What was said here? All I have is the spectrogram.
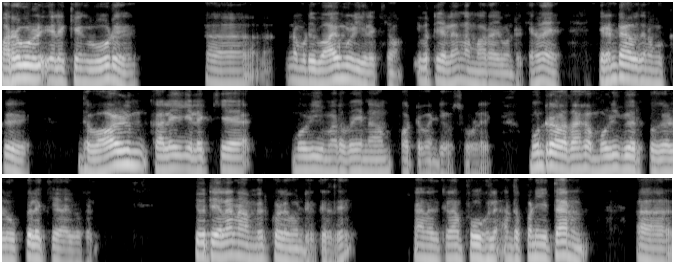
மரபு இலக்கியங்களோடு நம்முடைய வாய்மொழி இலக்கியம் இவற்றையெல்லாம் நாம் ஆராய வேண்டியிருக்கு. எனவே இரண்டாவது நமக்கு இந்த வாழும் கலை இலக்கிய மொழி மரபை நாம் போற்ற வேண்டிய ஒரு சூழல். மூன்றாவதாக மொழிபெயர்ப்புகள் ஒப்பிலக்கிய ஆய்வுகள். இவற்றையெல்லாம் நாம் மேற்கொள்ள வேண்டியிருக்கிறது. நான் அதுக்கெல்லாம் போகல. அந்த பணியைத்தான் ஆஹ்,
